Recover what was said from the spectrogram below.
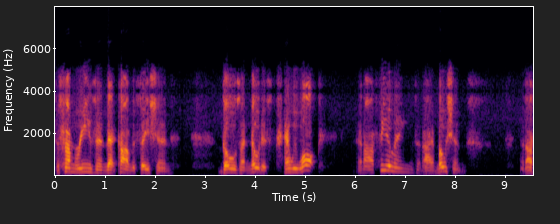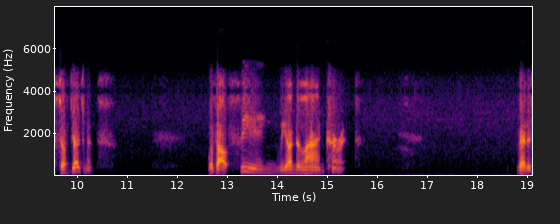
For some reason, that conversation goes unnoticed, and we walk and our feelings and our emotions and our self judgments without seeing the underlying current that is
